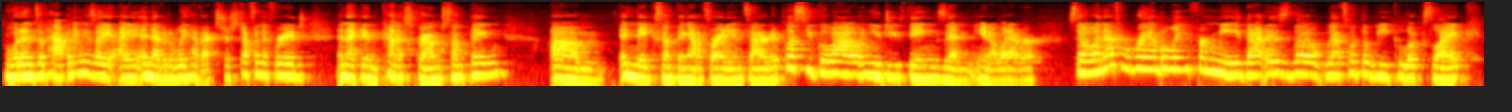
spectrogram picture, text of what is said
what ends up happening is I, I, inevitably have extra stuff in the fridge and I can kind of scrounge something um, and make something out of Friday and Saturday. Plus you go out and you do things and, you know, whatever. So enough rambling from me. That is the that's what the week looks like.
